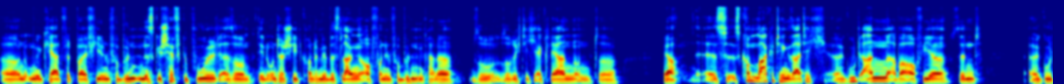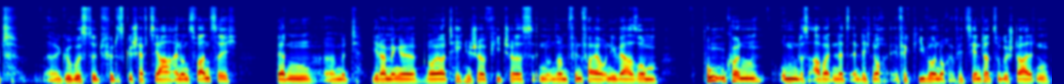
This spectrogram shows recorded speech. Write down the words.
Äh, und umgekehrt wird bei vielen Verbünden das Geschäft gepoolt. Also den Unterschied konnte mir bislang auch von den Verbünden keiner so, so richtig erklären. Und äh, ja, es, es kommt marketingseitig äh, gut an, aber auch wir sind äh, gut äh, gerüstet für das Geschäftsjahr 21, werden äh, mit jeder Menge neuer technischer Features in unserem Finfire-Universum punkten können, um das Arbeiten letztendlich noch effektiver, noch effizienter zu gestalten,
